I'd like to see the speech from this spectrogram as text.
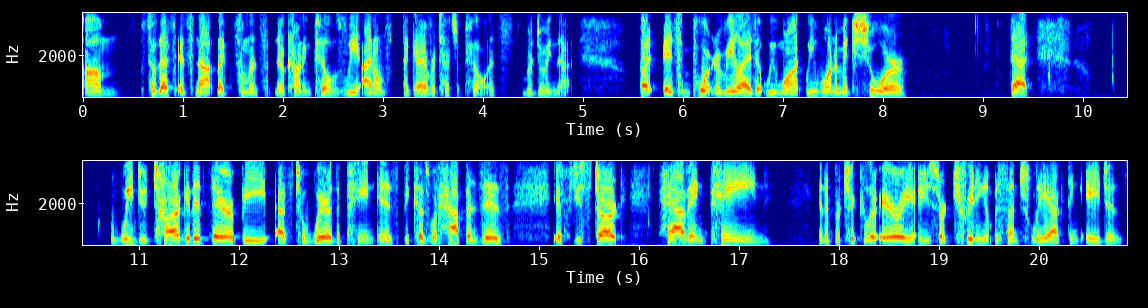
Um, so that's it's not like someone sitting there counting pills. We I don't think I ever touch a pill. It's we're doing that, but it's important to realize that we want we want to make sure that we do targeted therapy as to where the pain is because what happens is if you start having pain in a particular area and you start treating it with centrally acting agents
